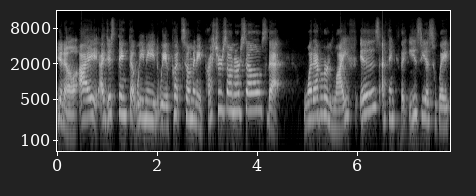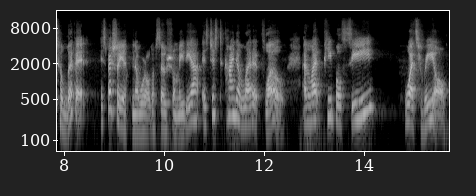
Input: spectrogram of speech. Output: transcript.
you know, I, I just think that we need, we have put so many pressures on ourselves that whatever life is, I think the easiest way to live it, especially in the world of social media, is just to kind of let it flow and let people see what's real.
